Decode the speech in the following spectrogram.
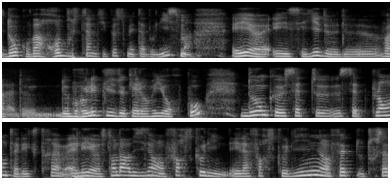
donc on va rebooster un petit peu ce métabolisme et, euh, essayer de, brûler plus de calories au repos. Donc euh, cette, cette plante, elle est, extrême, elle est euh, standardisée en force colline. Et la force colline, en fait, tout ça,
